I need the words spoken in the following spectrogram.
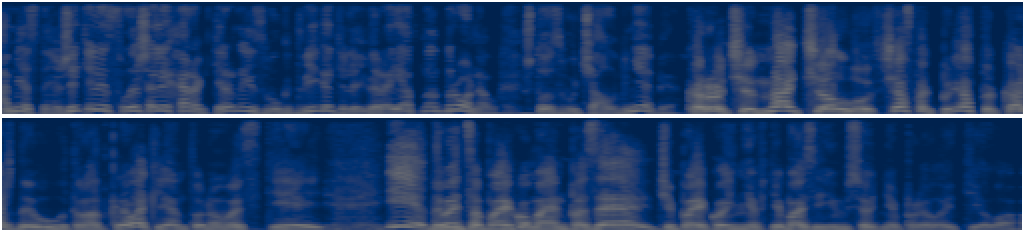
а местные жители слышали характерный звук двигателей, вероятно, дронов, что звучал в небе. Короче, началось. Сейчас так приятно каждое утро открывать ленту новостей і дивитися, по якому НПЗ чи по якій нефтебазі їм сьогодні прилетіло.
